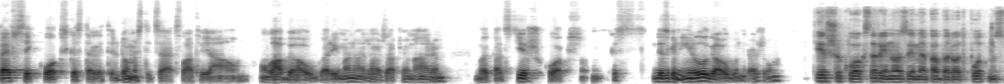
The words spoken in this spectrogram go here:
persikoks, kas tagad ir domesticēts Latvijā un, un labi aug arī manā dārzā, piemēram, vai kāds ķiršu koks, kas diezgan ilgi aug un ražo. Ķiršu koks arī nozīmē pabarot putnus.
